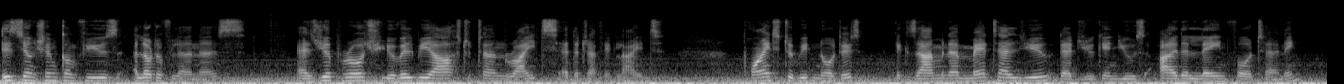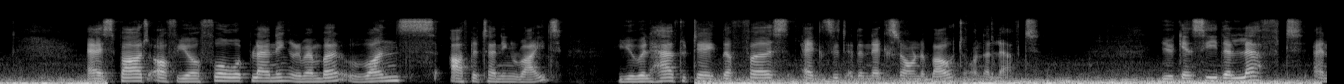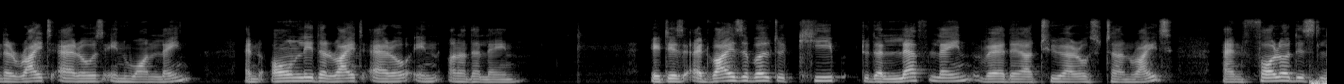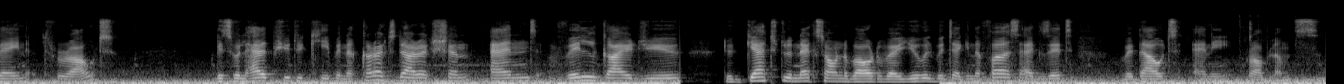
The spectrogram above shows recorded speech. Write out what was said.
This junction confuses a lot of learners. As you approach, you will be asked to turn right at the traffic light. Point to be noted, examiner may tell you that you can use either lane for turning. As part of your forward planning, remember once after turning right, you will have to take the first exit at the next roundabout on the left. You can see the left and the right arrows in one lane and only the right arrow in another lane. It is advisable to keep to the left lane where there are two arrows to turn right and follow this lane throughout. This will help you to keep in a correct direction and will guide you to get to the next roundabout where you will be taking the first exit without any problems.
